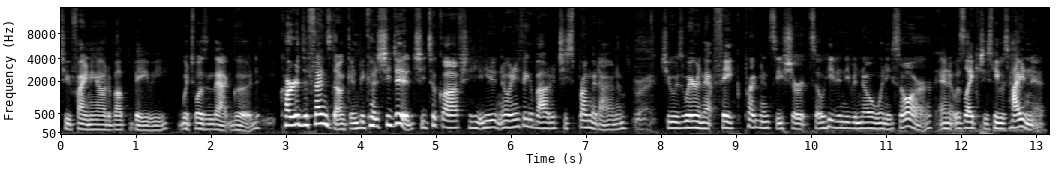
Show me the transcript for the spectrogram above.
to finding out about the baby, which wasn't that good. Carter defends Duncan because she did. She took off. She, he didn't know anything about it. She sprung it on him. Right. She was wearing that fake pregnancy shirt, so he didn't even know when he saw her. And it was like she, he was hiding it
